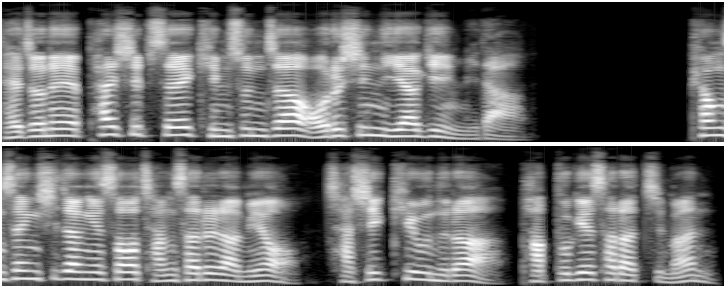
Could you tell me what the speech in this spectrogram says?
대전의 80세 김순자 어르신 이야기입니다. 평생 시장에서 장사를 하며 자식 키우느라 바쁘게 살았지만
